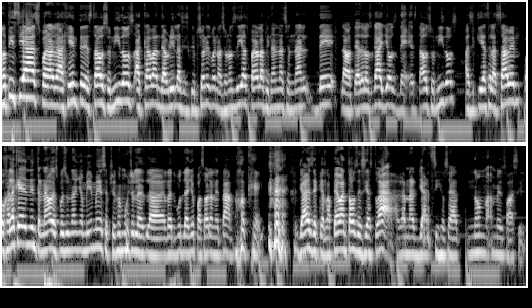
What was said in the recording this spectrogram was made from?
Noticias para la gente de Estados Unidos. Acaban de abrir las inscripciones, bueno, hace unos días para la final nacional de la batalla de los gallos de Estados Unidos. Así que ya se la saben. Ojalá que hayan entrenado después de un año. A mí me decepcionó mucho la, la Red Bull del año pasado, la neta. Ok. Ya desde que rapeaban todos decías tú, ah, ganar Yartzi. O sea, no mames. Fácil.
